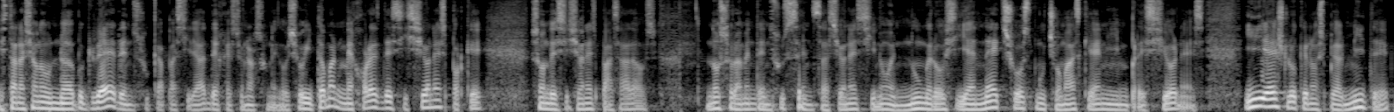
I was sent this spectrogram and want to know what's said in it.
están haciendo un upgrade en su capacidad de gestionar su negocio y toman mejores decisiones porque son decisiones basadas no solamente en sus sensaciones, sino en números y en hechos mucho más que en impresiones. Y es lo que nos permite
